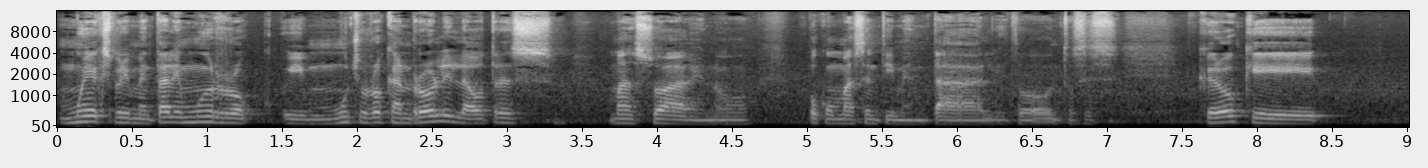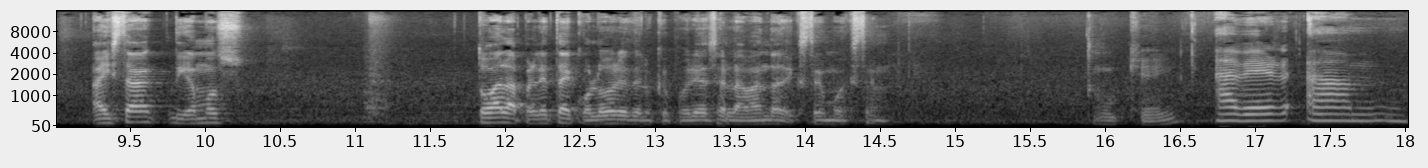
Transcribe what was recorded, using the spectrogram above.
muy experimental y, muy rock, y mucho rock and roll, y la otra es más suave, ¿no? Un poco más sentimental y todo. Entonces, creo que ahí está, digamos, toda la paleta de colores de lo que podría ser la banda de extremo a extremo. Ok. A ver, um,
